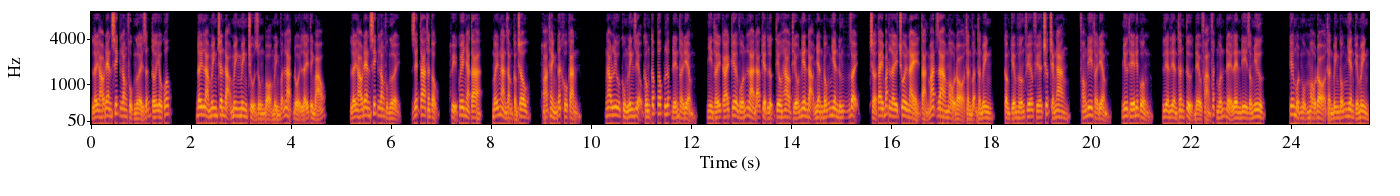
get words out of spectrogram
Lấy áo đen xích long phục người dẫn tới yêu quốc. Đây là minh chân đạo minh minh chủ dùng bỏ mình vẫn lạc đổi lấy tình báo. Lấy áo đen xích long phục người, giết ta thân tộc, hủy quê nhà ta, mấy ngàn dặm cầm châu, hóa thành đất khô cằn. Ngao lưu cùng linh diệu công cấp tốc lướt đến thời điểm, nhìn thấy cái kia vốn là đã kiệt lực tiêu hao thiếu niên đạo nhân bỗng nhiên đứng dậy, trở tay bắt lấy trôi này tản mát ra màu đỏ thần vận thần minh cầm kiếm hướng phía phía trước chém ngang, phóng đi thời điểm, như thế điên cuồng, liền liền thân tử đều phảng phất muốn để lên đi giống như. Kia một ngụm màu đỏ thần binh bỗng nhiên kiếm minh.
